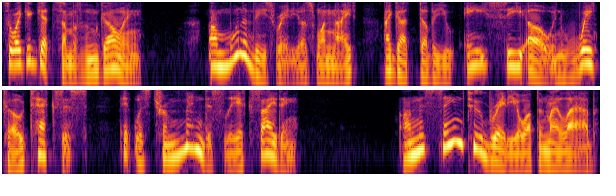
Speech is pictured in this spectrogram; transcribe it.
so I could get some of them going. On one of these radios one night, I got WACO in Waco, Texas. It was tremendously exciting. On this same tube radio up in my lab,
